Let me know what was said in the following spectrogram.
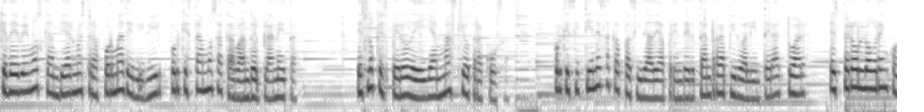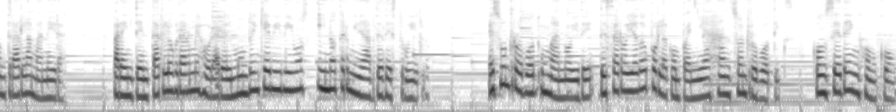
que debemos cambiar nuestra forma de vivir porque estamos acabando el planeta. Es lo que espero de ella más que otra cosa, porque si tiene esa capacidad de aprender tan rápido al interactuar, espero logre encontrar la manera para intentar lograr mejorar el mundo en que vivimos y no terminar de destruirlo. Es un robot humanoide desarrollado por la compañía Hanson Robotics, con sede en Hong Kong,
